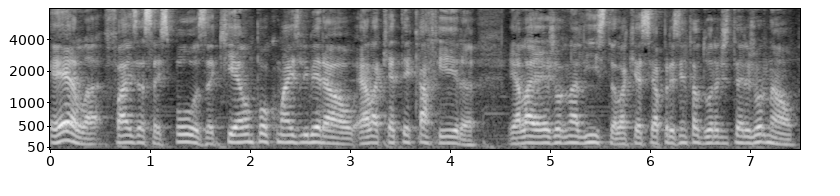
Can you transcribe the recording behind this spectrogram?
Ela faz essa esposa que é um pouco mais liberal, ela quer ter carreira, ela é jornalista, ela quer ser apresentadora de telejornal.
